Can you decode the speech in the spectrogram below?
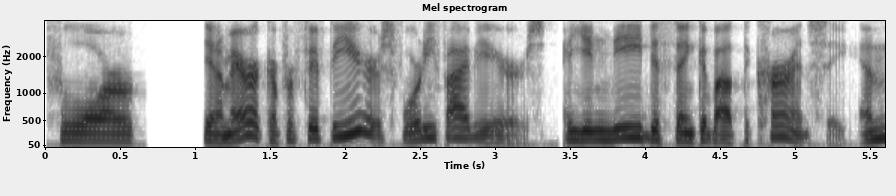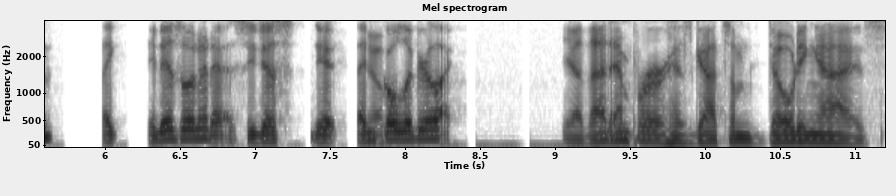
for in America for 50 years, 45 years. And you need to think about the currency. And like it is what it is. You just it, and yep. go live your life. Yeah, that emperor has got some doting eyes.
